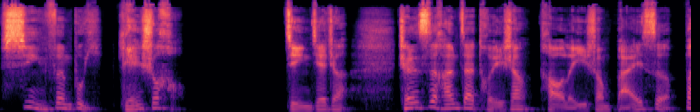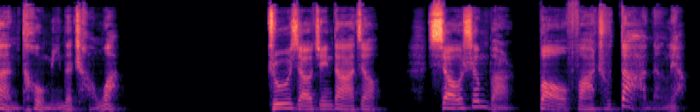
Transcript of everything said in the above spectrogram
兴奋不已，连说好。紧接着，陈思涵在腿上套了一双白色半透明的长袜。朱小军大叫，小身板爆发出大能量。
